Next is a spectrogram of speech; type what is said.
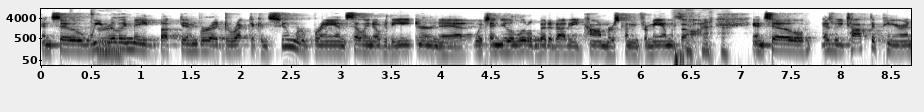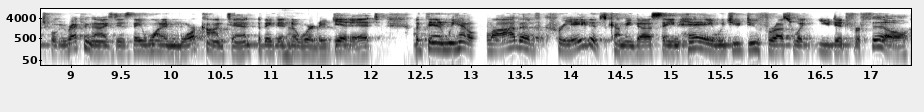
And so we True. really made Buck Denver a direct to consumer brand selling over the internet, which I knew a little bit about e commerce coming from Amazon. and so as we talked to parents, what we recognized is they wanted more content, but they didn't know where to get it. But then we had a lot of creatives coming to us saying, Hey, would you do for us what you did for Phil?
